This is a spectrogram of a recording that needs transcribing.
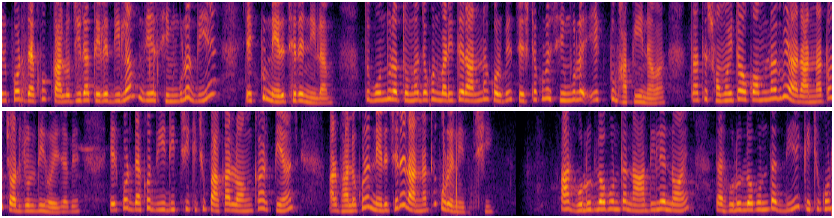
এরপর দেখো কালো জিরা তেলে দিলাম, দিয়ে সিমগুলো দিয়ে একটু নেড়ে ছেড়ে নিলাম। তো বন্ধুরা, তোমরা যখন বাড়িতে রান্না করবে, চেষ্টা করবে সিমগুলো একটু ভাপিয়ে নেওয়ার। তাতে সময়টাও কম লাগবে আর রান্নাটাও চটজলদি হয়ে যাবে। এরপর দেখো দিয়ে দিচ্ছি কিছু পাকা লঙ্কা আর পেঁয়াজ, আর ভালো করে নেড়ে চেড়ে রান্নাটা করে নিচ্ছি। আর হলুদ লবণটা না দিলে নয়, তাই হলুদ লবণটা দিয়ে কিছুক্ষণ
